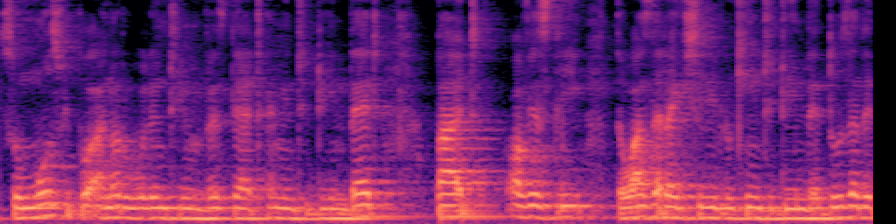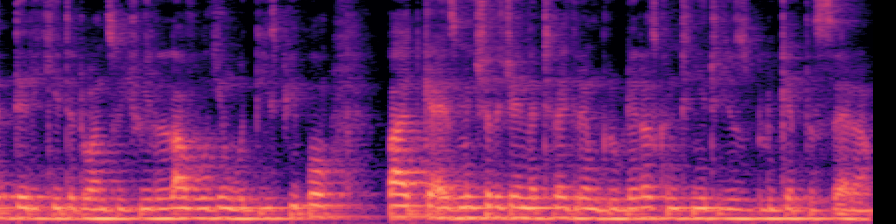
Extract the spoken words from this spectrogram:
So most people are not willing to invest their time into doing that but obviously the ones that are actually looking to doing that those are the dedicated ones which we love working with these people. But guys make sure that you're in the telegram group. Let us continue to just look at the setup.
